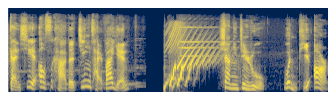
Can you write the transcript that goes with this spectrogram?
感谢奥斯卡的精彩发言。下面进入问题二：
